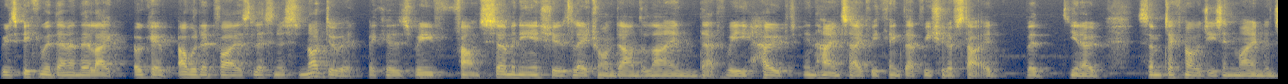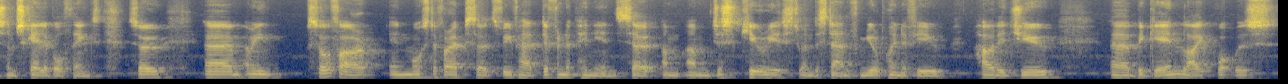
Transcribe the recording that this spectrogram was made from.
we're speaking with them and they're like, "Okay, I would advise listeners to not do it because we found so many issues later on down the line that we hoped, in hindsight, we think that we should have started with you know some technologies in mind and some scalable things. So um, I mean, so far in most of our episodes, we've had different opinions. So I'm I'm just curious to understand from your point of view, how did you uh, begin? Like, what was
